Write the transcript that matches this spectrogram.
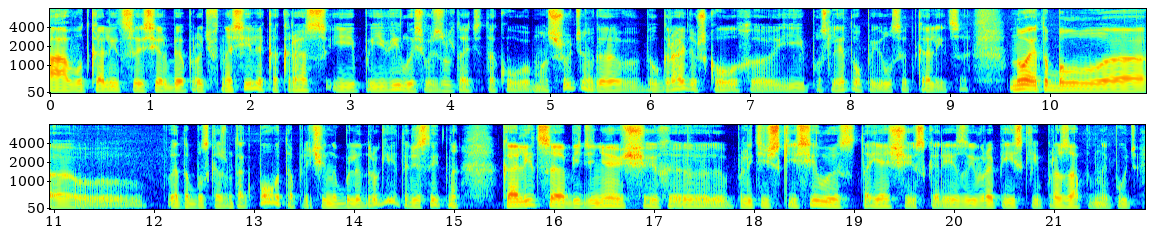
А вот коалиция «Сербия против насилия» как раз и появилась в результате такого масс-шутинга в Белграде, в школах, э, и после этого появилась эта коалиция. Но это был э, это был, скажем так, повод, а причины были другие. Это действительно коалиция объединяющих э, политические силы, стоящие скорее за европейский прозападный путь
